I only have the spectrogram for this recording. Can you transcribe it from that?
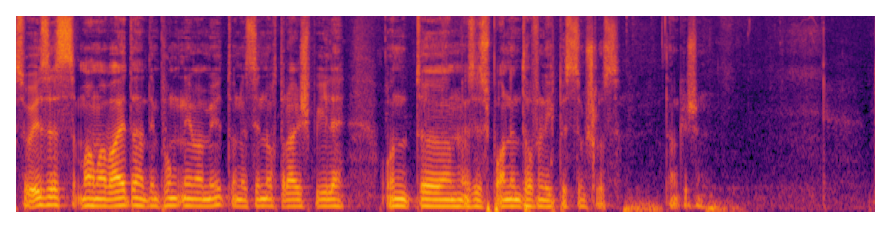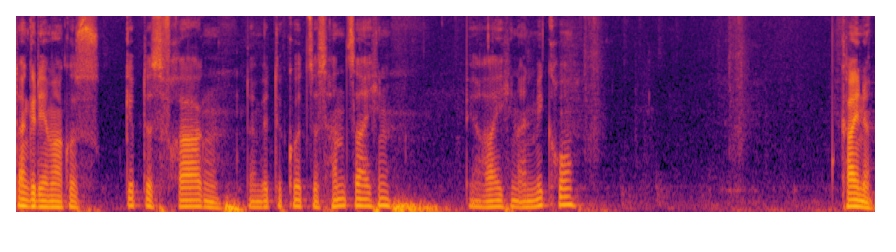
so ist es, machen wir weiter, den Punkt nehmen wir mit und es sind noch drei Spiele und äh, es ist spannend, hoffentlich bis zum Schluss. Dankeschön. Danke dir, Markus. Gibt es Fragen? Dann bitte kurz das Handzeichen. Wir reichen ein Mikro. Keine.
